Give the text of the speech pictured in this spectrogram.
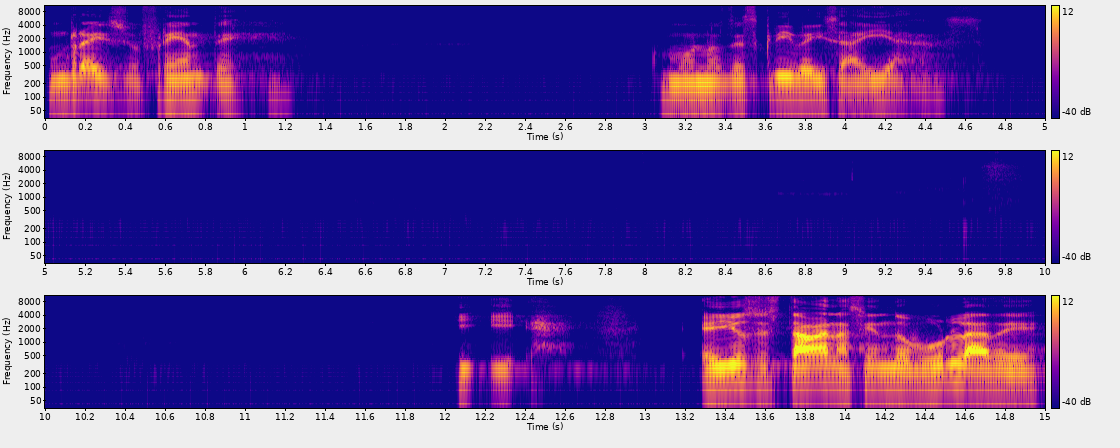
Un rey sufriente, como nos describe Isaías. Y, ellos estaban haciendo burla de,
